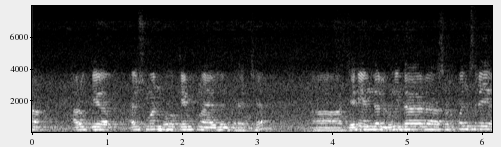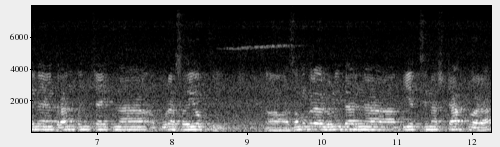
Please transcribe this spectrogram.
આરોગ્ય આયુષ્માન ભવ કેમ્પનું આયોજન કરેલ છે. જેની અંદર લુણીધાર સરપંચશ્રી અને ગ્રામ પંચાયતના પૂરા સહયોગથી સમગ્ર લોણીદારના પીએચસીના સ્ટાફ દ્વારા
